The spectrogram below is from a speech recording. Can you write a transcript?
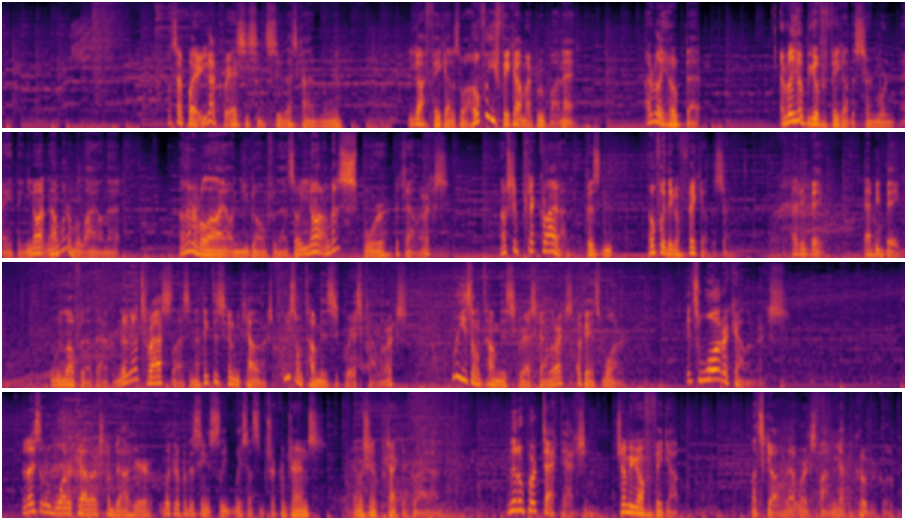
What's that player? You got Grassy Seeds too. That's kind of annoying. You got Fake Out as well. Hopefully you Fake Out my Brute Bonnet. I really hope that. I really hope you go for Fake Out this turn more than anything. You know what? Now I'm going to rely on that. I'm going to rely on you going for that. So, you know what? I'm going to Spore the Calyrex. I'm just to protect Koraidon. Because hopefully they go Fake Out this turn. That'd be big. That'd be big. We would love for that to happen. They're going to Terastallize, and I think this is to be Calyrex. Please don't tell me this is Grass Calyrex. Please don't tell me this is Grass Calyrex. Okay, it's water. It's water Calyrex. The nice little water Calyrex comes out here. Looking to put this thing to sleep, waste out some Trick Room turns, and we're just to protect our Koraidon. Little protect action. Show me you're going for Fake Out. Let's go. That works fine. We got the Covert Cloak.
